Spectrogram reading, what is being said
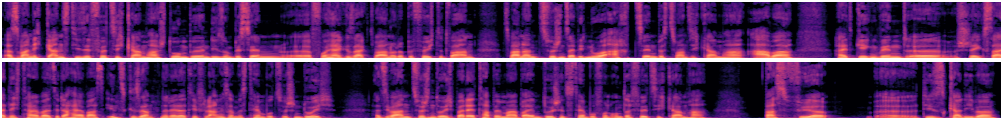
Das war nicht ganz diese 40 km/h Sturmböen, die so ein bisschen äh, vorhergesagt waren oder befürchtet waren. Es waren dann zwischenzeitlich nur 18 bis 20 km/h, aber halt Gegenwind äh, schräg seitlich teilweise. Daher war es insgesamt ein relativ langsames Tempo zwischendurch. Also sie waren zwischendurch bei der Etappe mal beim Durchschnittstempo von unter 40 km/h, was für äh, dieses Kaliber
